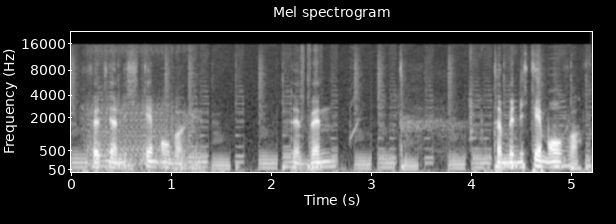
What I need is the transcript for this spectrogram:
Ich werde ja nicht Game Over gehen. Denn wenn, dann bin ich Game Over.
